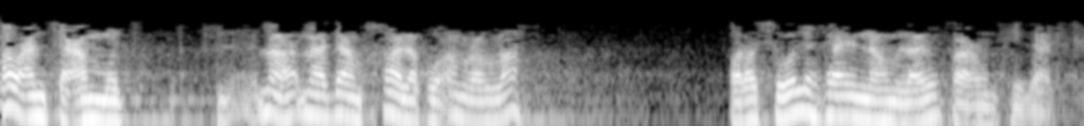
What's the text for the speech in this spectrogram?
أو عن تعمد ما دام خالفوا أمر الله ورسوله فإنهم لا يطاعون في ذلك.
